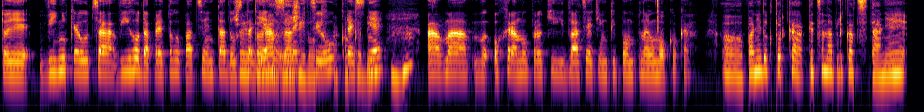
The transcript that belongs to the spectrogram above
to je vynikajúca výhoda pre toho pacienta dostať jednu inekciu presne uh-huh. a má ochranu proti 20 typom pneumokoka. Pani doktorka, keď sa napríklad stane,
